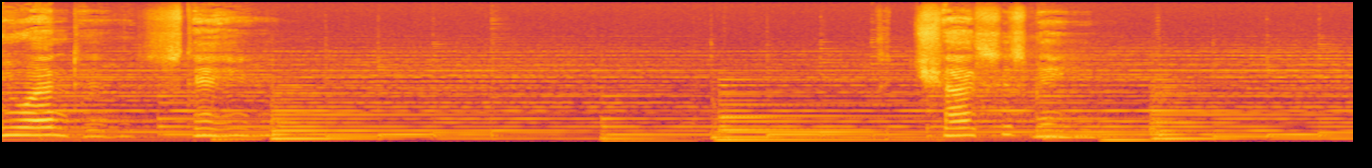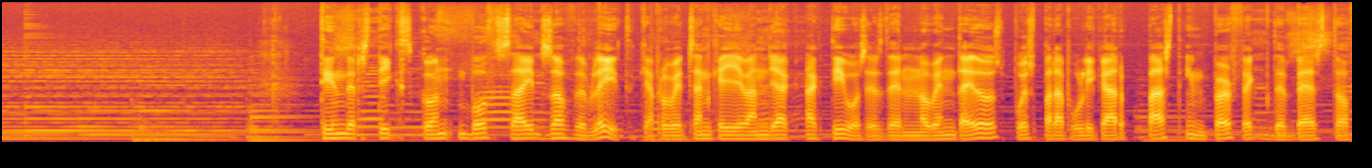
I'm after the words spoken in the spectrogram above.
Understand the choices made. Tindersticks con Both Sides of the Blade, que aprovechan que llevan ya activos desde el 92 pues para publicar Past Imperfect, The Best of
